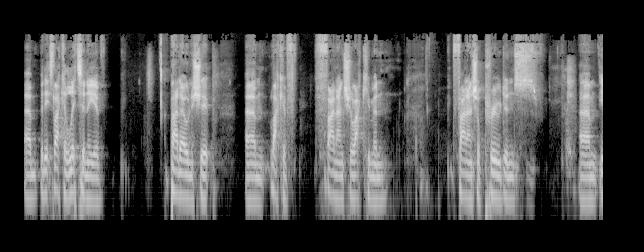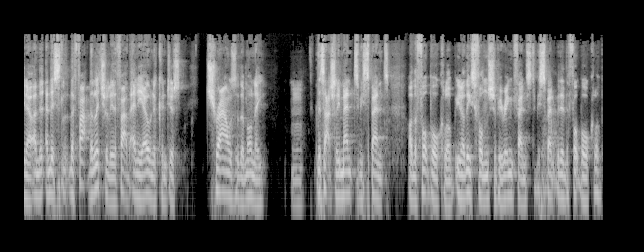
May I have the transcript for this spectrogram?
Um, but it's like a litany of bad ownership, um, lack of financial acumen, financial prudence, um, you know, and and this the fact that literally the fact that any owner can just trouser the money Mm. that's actually meant to be spent on the football club. You know, these funds should be ring fenced to be spent within the football club.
